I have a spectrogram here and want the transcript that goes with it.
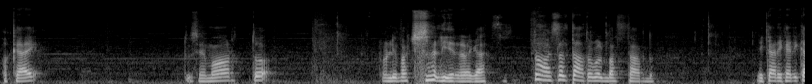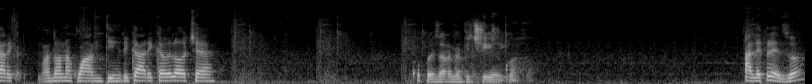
Ok. Tu sei morto. Non li faccio salire, ragazzi. No, è saltato quel bastardo. Ricarica, ricarica. Madonna quanti. Ricarica, veloce. Ho preso l'MP5. Ah, l'hai preso?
